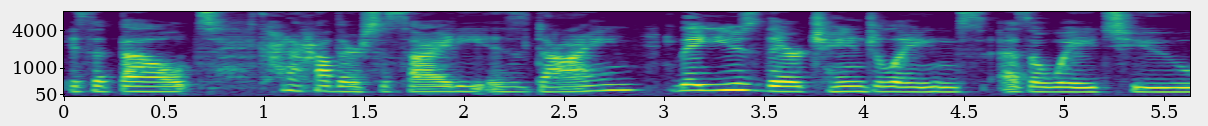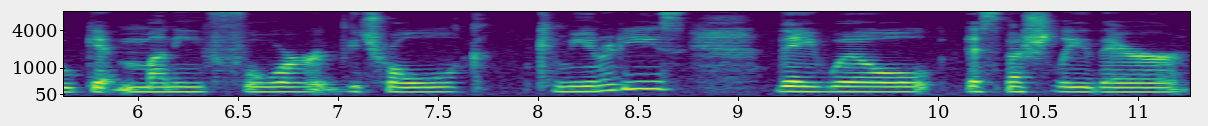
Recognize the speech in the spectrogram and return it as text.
is about kind of how their society is dying. They use their changelings as a way to get money for the troll communities, they will, especially their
